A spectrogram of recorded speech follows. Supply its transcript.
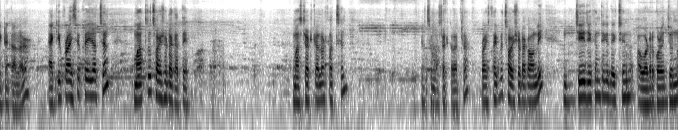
একটা কালার একই প্রাইসে পেয়ে যাচ্ছেন। মাত্র ছয়শো টাকাতে। মাস্টার্ড কালার পাচ্ছেন? হচ্ছে মাস্টার্ড কালারটা প্রাইস থাকবে ছয়শো টাকা অনলি যে যেখান থেকে দেখছেন অর্ডার করার জন্য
